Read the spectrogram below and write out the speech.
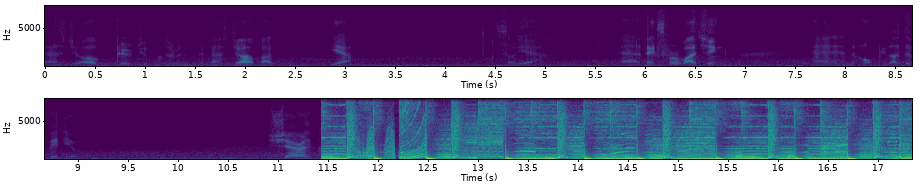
Best job PeerTube not doing the best job but yeah. So yeah. Uh, thanks for watching and hope you like the video. Share and comment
